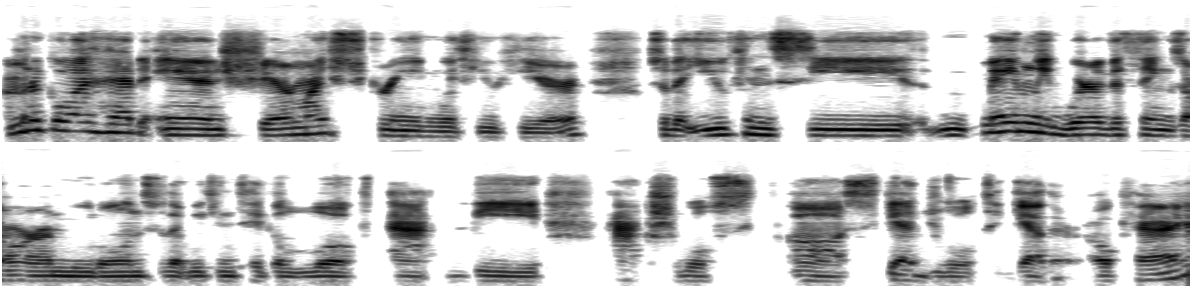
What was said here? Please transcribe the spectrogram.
I'm going to go ahead and share my screen with you here so that you can see mainly where the things are on Moodle and so that we can take a look at the actual uh, schedule together, okay?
